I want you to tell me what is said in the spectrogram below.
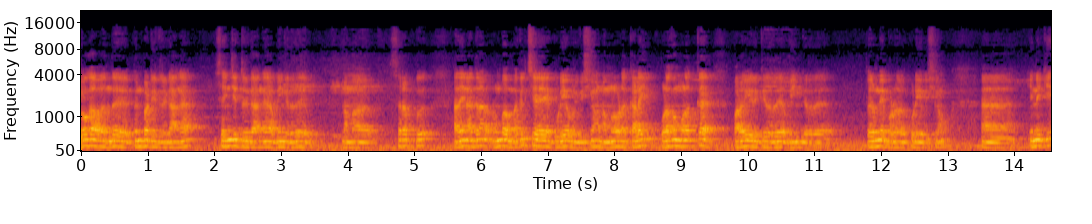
யோகாவை வந்து பின்பற்றிட்டு இருக்காங்க செஞ்சிட்டு இருக்காங்க அப்படிங்கிறது நம்ம சிறப்பு. அதே நேரத்தில் ரொம்ப மகிழ்ச்சி அடையக்கூடிய ஒரு விஷயம் நம்மளோட கலை உலகம் முழுக்க பரவி இருக்கிறது அப்படிங்கிறது பெருமைப்படக்கூடிய விஷயம். இன்னைக்கு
